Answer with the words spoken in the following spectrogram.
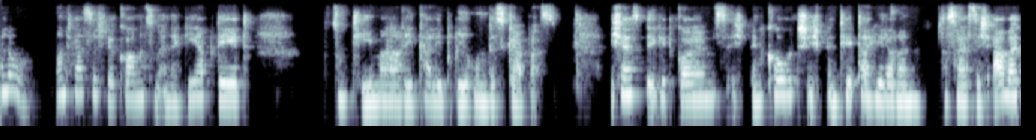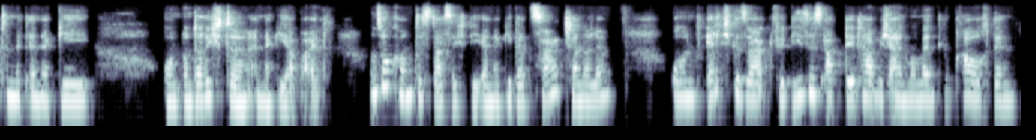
Hallo und herzlich willkommen zum Energieupdate zum Thema Rekalibrierung des Körpers. Ich heiße Birgit Golms, ich bin Coach, ich bin Theta-Healerin. Das heißt, ich arbeite mit Energie und unterrichte Energiearbeit. Und so kommt es, dass ich die Energie der Zeit channele. Und ehrlich gesagt, für dieses Update habe ich einen Moment gebraucht, denn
